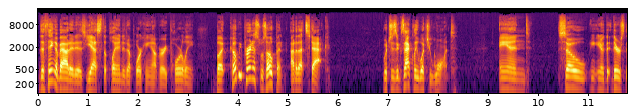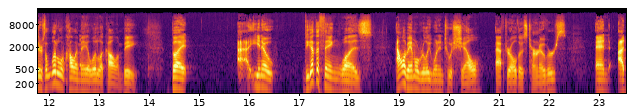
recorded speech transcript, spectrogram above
the thing about it is, yes, the play ended up working out very poorly, but Kobe Prentice was open out of that stack, which is exactly what you want. And so, you know, there's there's a little of column A, a little of column B, but uh, you know, the other thing was Alabama really went into a shell after all those turnovers, and I'd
